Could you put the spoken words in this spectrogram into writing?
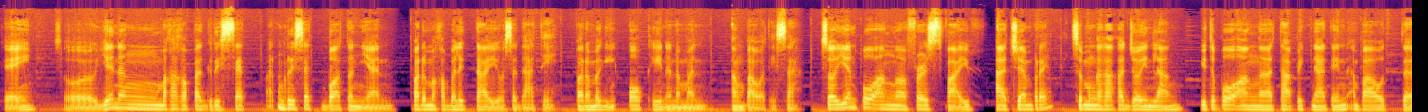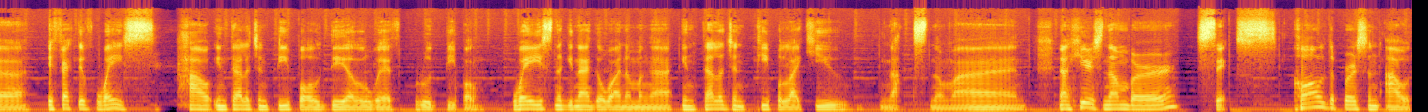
Okay? So, yan ang makakapag-reset. Parang reset button yan para makabalik tayo sa dati. Para maging okay na naman ang bawat isa. So, yan po ang uh, first five at syempre, sa mga kaka-join lang, ito po ang uh, topic natin about uh, effective ways how intelligent people deal with rude people. Ways na ginagawa ng mga intelligent people like you. Naks naman. Now here's number six. Call the person out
